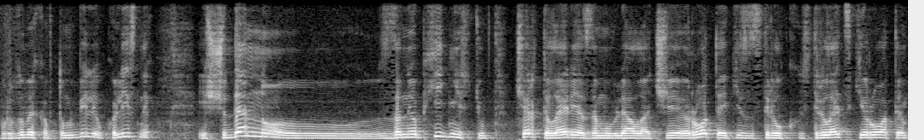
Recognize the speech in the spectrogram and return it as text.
грузових автомобілів, колісних. І щоденно е, за необхідністю чи артилерія замовляла, чи роти, які стріл, стрілецькі роти,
